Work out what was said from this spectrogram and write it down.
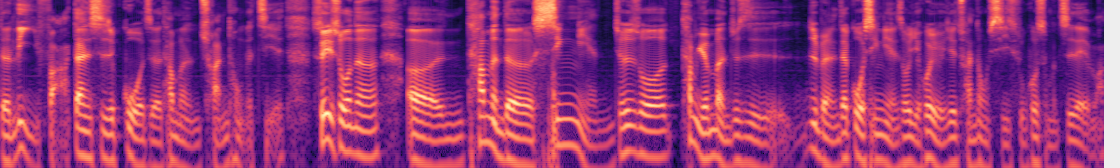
的历法，但是过着他们传统的节，所以说呢，呃，他们的新年就是说，他们原本就是日本人在过新年的时候也会有一些传统习俗或什么之类的嘛。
